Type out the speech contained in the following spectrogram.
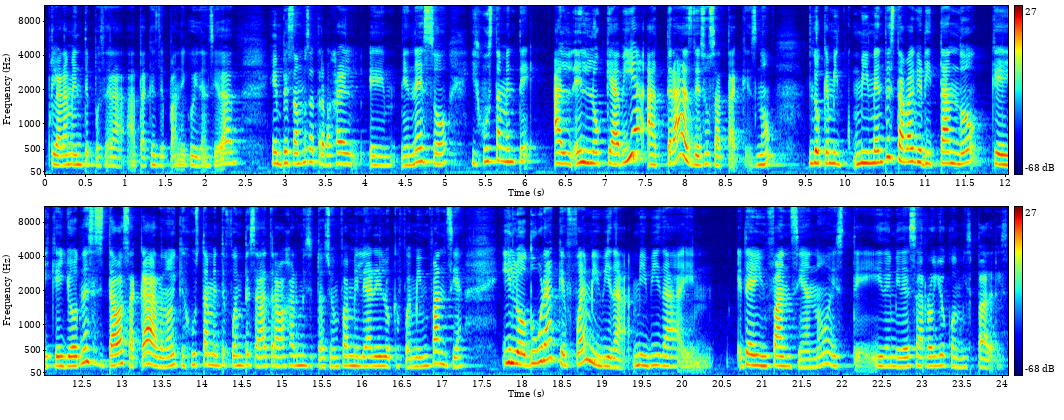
claramente pues era ataques de pánico y de ansiedad. Empezamos a trabajar en, eso y justamente en lo que había atrás de esos ataques, ¿no? Lo que mi, mente estaba gritando que, que, yo necesitaba sacar, ¿no? Y que justamente fue empezar a trabajar mi situación familiar y lo que fue mi infancia y lo dura que fue mi vida, mi vida em, de infancia, ¿no? Este, y de mi desarrollo con mis padres.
